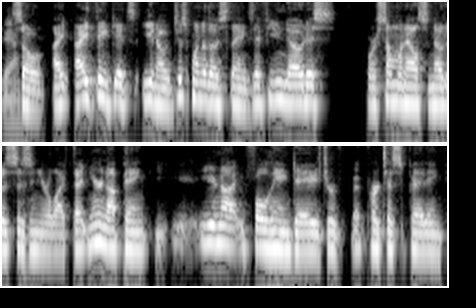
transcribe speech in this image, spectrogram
Yeah. So I I think it's, you know, just one of those things. If you notice or someone else notices in your life that you're not paying, you're not fully engaged or participating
